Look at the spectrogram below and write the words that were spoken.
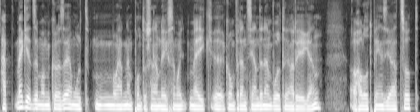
Hát megjegyzem, amikor az elmúlt, már nem pontosan emlékszem, hogy melyik konferencián, de nem volt olyan régen, a halott pénz játszott,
